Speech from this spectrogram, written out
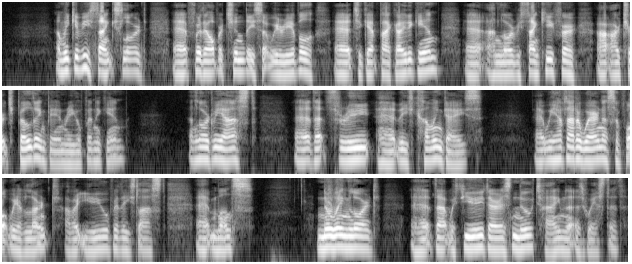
And we give you thanks, Lord, uh, for the opportunities that we're able uh, to get back out again. Uh, and Lord, we thank you for our, our, church building being reopened again. And Lord, we ask uh, that through uh, these coming days, uh, we have that awareness of what we have learnt about you over these last months. Knowing, Lord, uh, that with you there is no time that is wasted.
